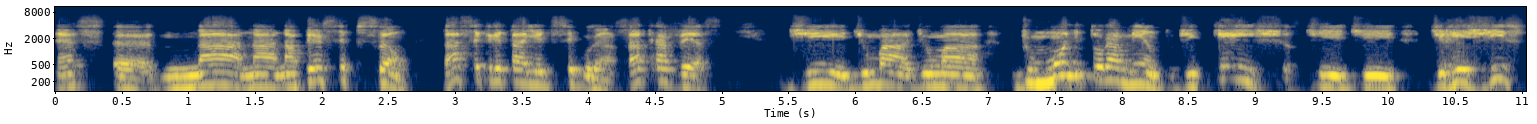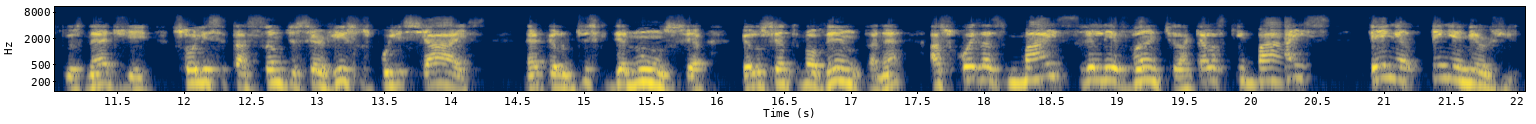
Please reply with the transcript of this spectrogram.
né, uh, na, na, na, percepção da Secretaria de Segurança através de, de, uma, de, uma, de um monitoramento de queixas, de, de, de registros, né, de solicitação de serviços policiais, né, pelo Disque Denúncia, pelo 190, né, as coisas mais relevantes, aquelas que mais têm, têm emergido.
